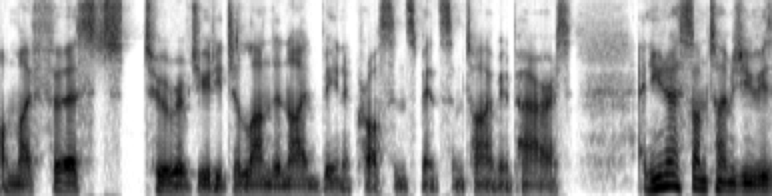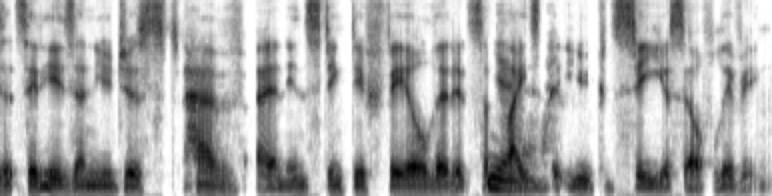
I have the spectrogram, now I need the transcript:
on my first tour of duty to London, I'd been across and spent some time in Paris. And you know, sometimes you visit cities and you just have an instinctive feel that it's a place that you could see yourself living.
